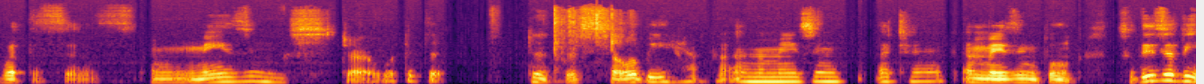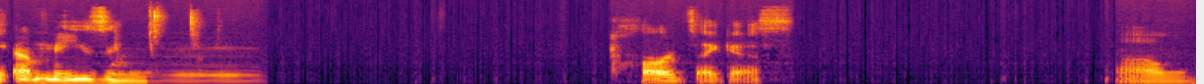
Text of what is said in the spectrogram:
What this is. Amazing star. What did the did the Celebi have an amazing attack? Amazing boom. So these are the amazing cards, I guess. Um,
